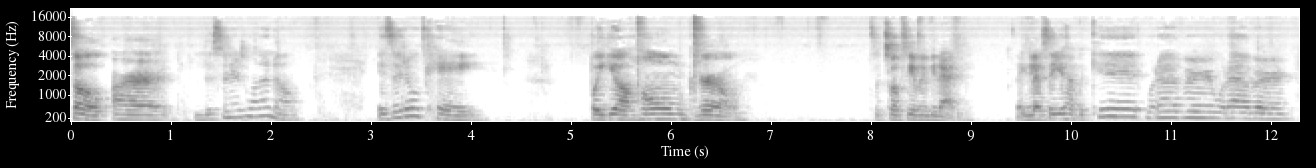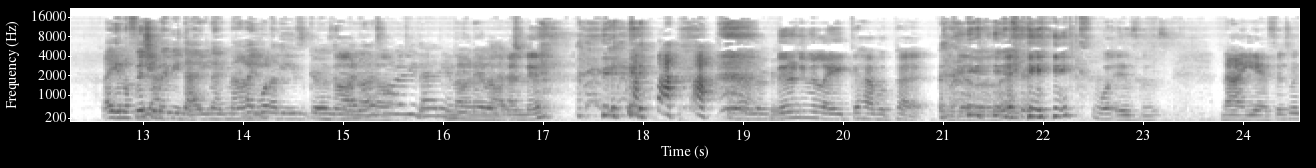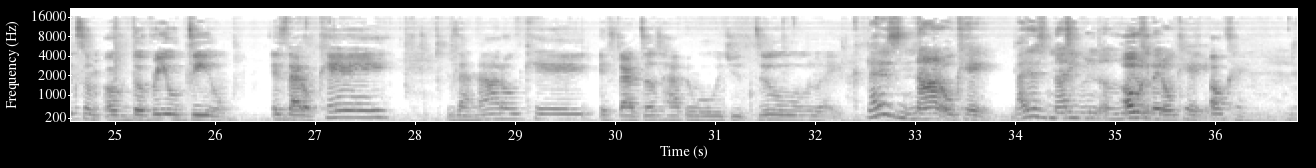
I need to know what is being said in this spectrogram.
So our listeners want to know: Is it okay for your home girl to talk to your baby daddy? Like, let's say you have a kid, whatever, whatever. Like an official Yeah. baby daddy, like not like one of these girls. No, like, no, no. baby daddy, and no, no, they no. And then they don't even like have a pet together. Like, what is this? Nah, yeah. If it's like some of the real deal, is that okay? Is that not okay? If that does happen, what would you do? Like, That is not okay. That is not even a Oh. little bit okay. okay,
